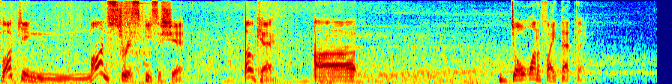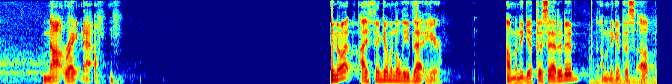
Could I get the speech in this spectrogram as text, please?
fucking monstrous piece of shit. Okay. Uh, don't want to fight that thing. Not right now. you know what? I think I'm going to leave that here. I'm going to get this edited. I'm going to get this up.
